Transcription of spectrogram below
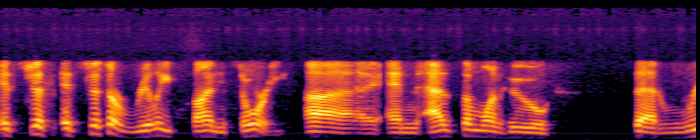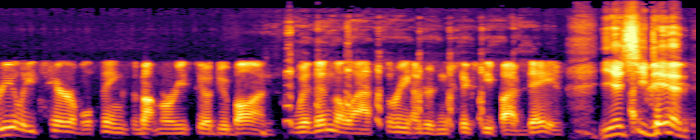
it's just it's just a really fun story. Uh, and as someone who said really terrible things about Mauricio Dubon within the last 365 days. Yes, she did.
